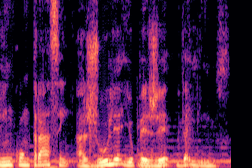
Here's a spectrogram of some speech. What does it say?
e encontrassem a Júlia e o PG velhinhos.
